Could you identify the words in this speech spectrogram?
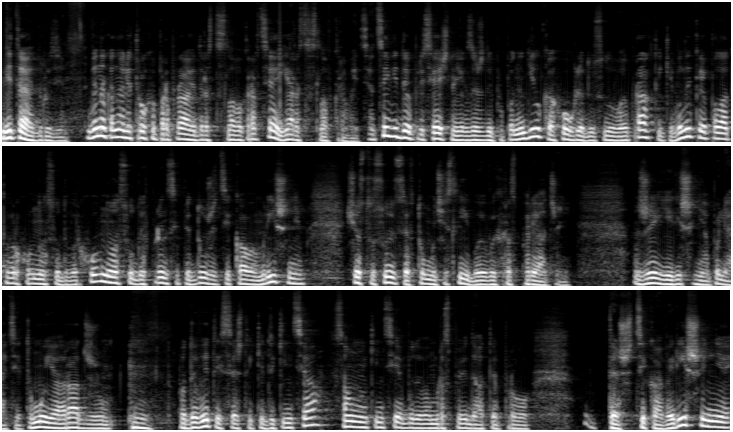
Вітаю, друзі! Ви на каналі трохи про право від Ростислава Кравця я Ростислав Кравець. А це відео присвячено, як завжди, по понеділках огляду судової практики Великої Палати Верховного суду, Верховного суду, і, в принципі, дуже цікавим рішенням, що стосується в тому числі і бойових розпоряджень. Вже є рішення апеляції. Тому я раджу подивитися все ж таки до кінця. В самому кінці я буду вам розповідати про теж цікаве рішення.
